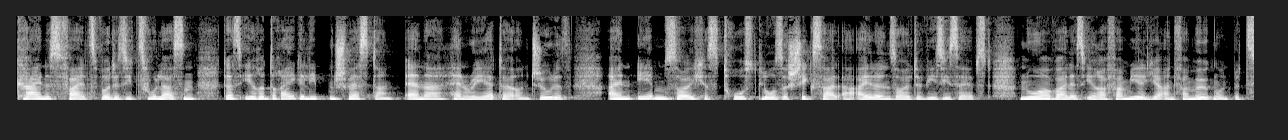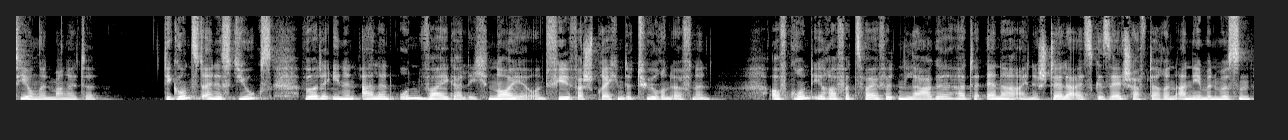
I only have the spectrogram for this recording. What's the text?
Keinesfalls würde sie zulassen, dass ihre drei geliebten Schwestern Anna, Henrietta und Judith ein ebensolches trostloses Schicksal ereilen sollte wie sie selbst, nur weil es ihrer Familie an Vermögen und Beziehungen mangelte. Die Gunst eines Dukes würde ihnen allen unweigerlich neue und vielversprechende Türen öffnen. Aufgrund ihrer verzweifelten Lage hatte Anna eine Stelle als Gesellschafterin annehmen müssen,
